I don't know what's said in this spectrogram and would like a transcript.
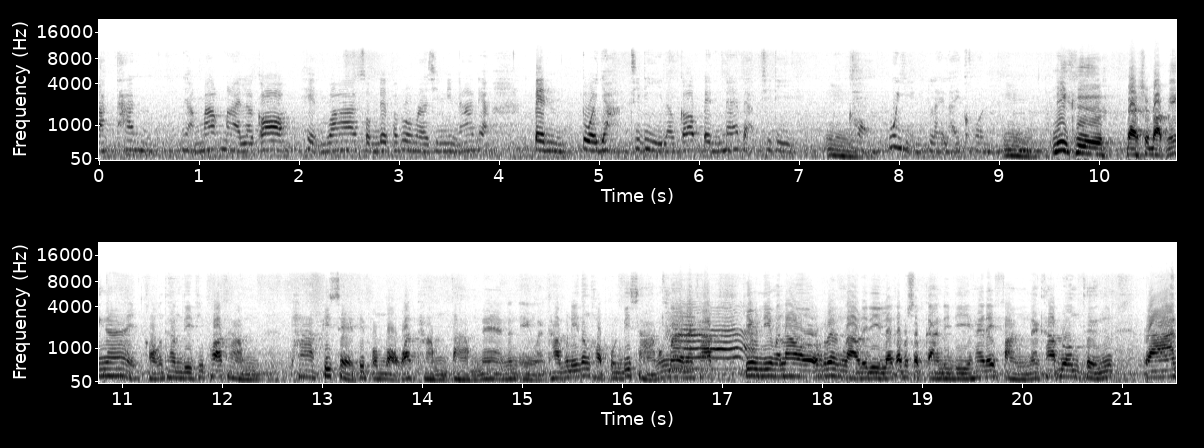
รักท่านอย่างมากมายแล้วก็เห็นว่าสมเด็จพระบรมราชินีนาถเนี่ยเป็นตัวอย่างที่ดีแล้วก็เป็นแม่แบบที่ดีอืมของผู้หญิงหลาย ๆ คนอืมนี่คือแบบฉบับง่าย ๆ ของทำดีที่พ่อทำ ภาพพิเศษที่ผมบอกว่าทำตามแม่นั่นเองแหละครับ วันนี้ต้องขอบคุณพี่สามากๆนะครับ ค่ะ ที่วันนี้มาเล่าเรื่องราวดีๆ แล้วก็ประสบการณ์ดีๆ ให้ได้ฟังนะครับ รวมถึงร้าน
